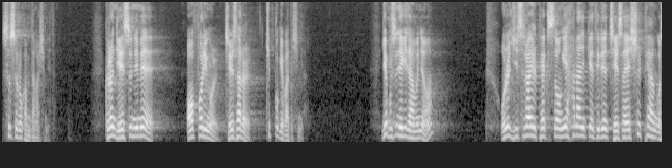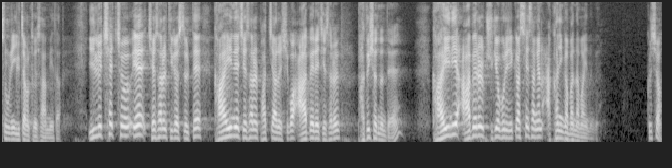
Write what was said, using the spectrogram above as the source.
스스로 감당하십니다. 그런 예수님의 어퍼링을 제사를 기쁘게 받으십니다. 이게 무슨 얘기냐면요. 오늘 이스라엘 백성이 하나님께 드리는 제사에 실패한 것을 우리 일장을 통해서 합니다. 인류 최초의 제사를 드렸을 때 가인의 제사를 받지 않으시고 아벨의 제사를 받으셨는데 가인이 아벨을 죽여버리니까 세상엔 악한 인간만 남아있는 거예요. 그렇죠?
